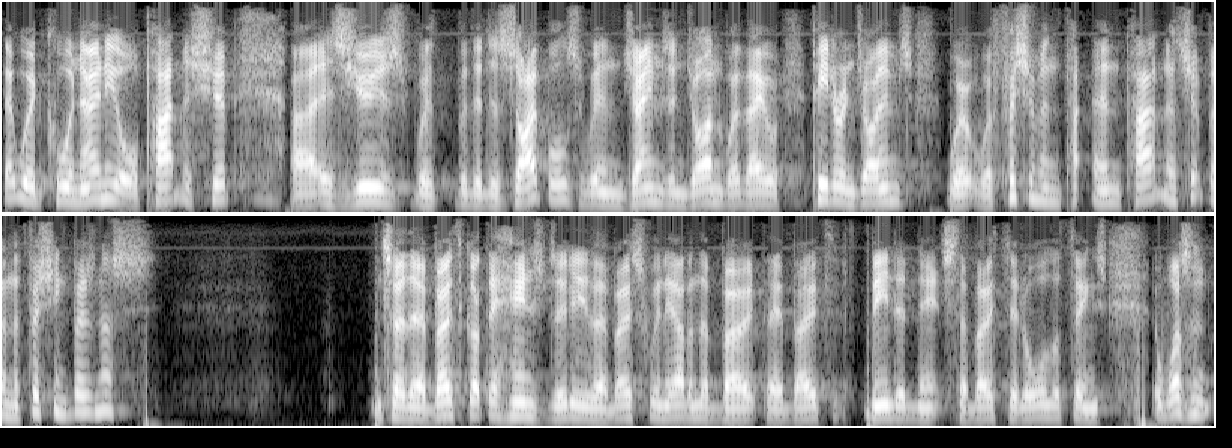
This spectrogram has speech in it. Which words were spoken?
That word koinonia or partnership uh, is used with, with the disciples when James and John, where they were, Peter and James were, were fishermen in partnership in the fishing business. And so they both got their hands dirty. They both went out in the boat. They both mended nets. They both did all the things. It wasn't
